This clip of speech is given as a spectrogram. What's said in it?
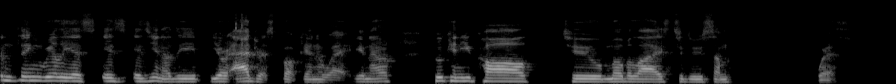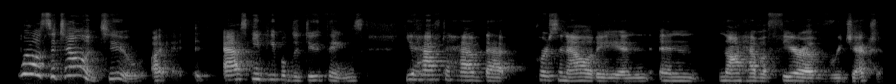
important thing really is is is you know the your address book in a way. You know, who can you call to mobilize to do something with? Well, it's a talent too. I, asking people to do things, you have to have that personality and and not have a fear of rejection.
